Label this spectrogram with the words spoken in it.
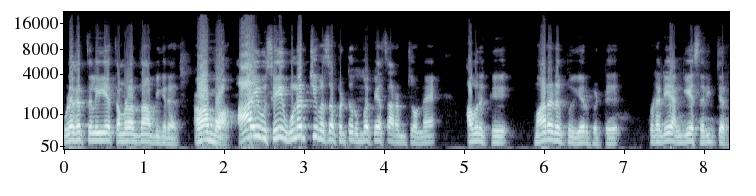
உலகத்திலேயே தமிழன் தான் அப்படிங்கிறார். ஆமா. ஆய்வு செய்து உணர்ச்சி வசப்பட்டு ரொம்ப பேச ஆரம்பிச்ச உடனே அவருக்கு மாரடைப்பு ஏற்பட்டு உடனே அங்கேயே சரிச்சிடுறார்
